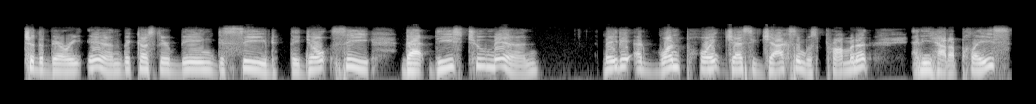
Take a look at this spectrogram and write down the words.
to the very end because they're being deceived. They don't see that these two men, maybe at one point Jesse Jackson was prominent and he had a place,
